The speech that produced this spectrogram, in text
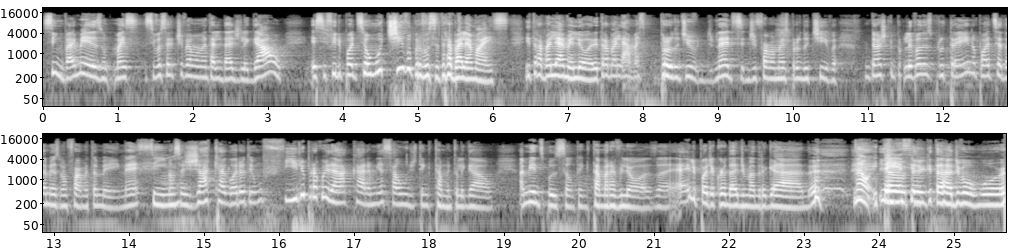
Sim, vai mesmo, mas se você tiver uma mentalidade legal, esse filho pode ser o motivo para você trabalhar mais e trabalhar melhor e trabalhar mais produtivo, né, de, de forma mais produtiva. Então acho que levando isso pro treino pode ser da mesma forma também, né? Sim. Nossa, já que agora eu tenho um filho para cuidar, cara, minha saúde tem que estar muito legal. A minha disposição tem que estar maravilhosa. É, ele pode acordar de madrugada. Não, e E, tem eu esse, tenho que estar de bom humor.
